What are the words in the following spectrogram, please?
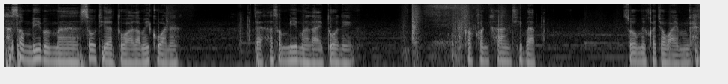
ถ้าซอมบี้มันมาสู้ทีละตัวเราไม่กลัวนะ แต่ถ้าซอมบี้มาหลายตัวเนี่ยก็ค่อนข้างที่แบบสู้ไม่ค่อยจะไหวเหมือนกัน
